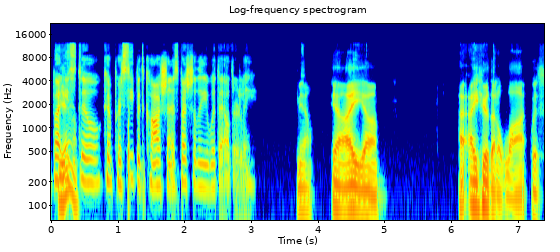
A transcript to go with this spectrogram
but you still can proceed with caution, especially with the elderly. Yeah. Yeah, I uh, I, I hear that a lot with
